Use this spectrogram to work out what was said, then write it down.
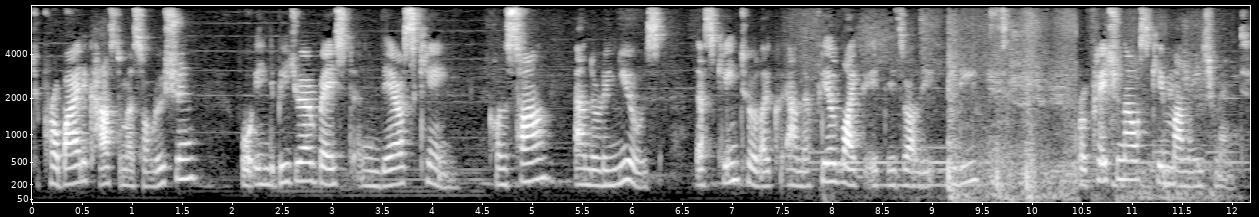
to provide a customer solution for individual based on their skin concern and renews the skin to look and feel like it is really elite professional skin management.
